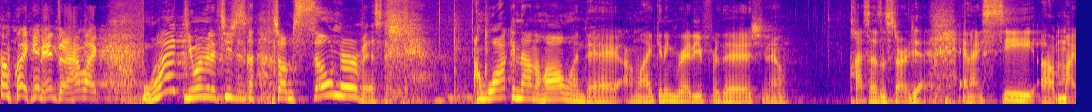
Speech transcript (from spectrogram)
I'm like an intern. I'm like, what? Do you want me to teach this? Class? So I'm so nervous. I'm walking down the hall one day. I'm like getting ready for this, you know. Class hasn't started yet. And I see uh, my,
